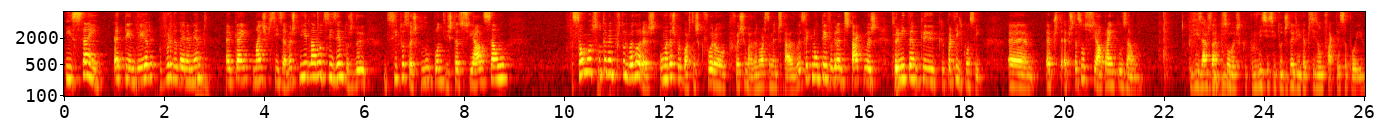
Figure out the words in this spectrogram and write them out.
e sem atender verdadeiramente a quem mais precisa. Mas podia dar outros exemplos de, de situações que, do ponto de vista social, são são absolutamente perturbadoras. Uma das propostas que, foram, que foi chamada no Orçamento de Estado, eu sei que não teve grande destaque, mas permita-me que, que partilhe consigo. Uh, a prestação social para a inclusão, que visa ajudar uhum. pessoas que, por vicissitudes da vida, precisam de facto desse apoio,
